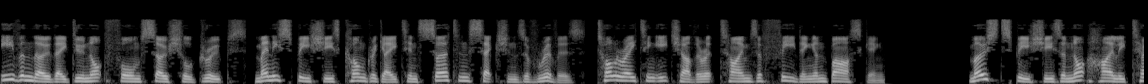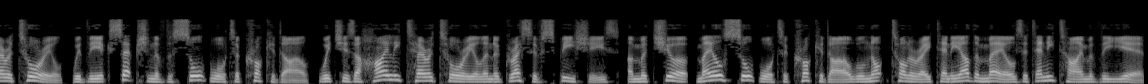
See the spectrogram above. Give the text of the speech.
Even though they do not form social groups, many species congregate in certain sections of rivers, tolerating each other at times of feeding and basking. Most species are not highly territorial, with the exception of the saltwater crocodile, which is a highly territorial and aggressive species. A mature, male saltwater crocodile will not tolerate any other males at any time of the year,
